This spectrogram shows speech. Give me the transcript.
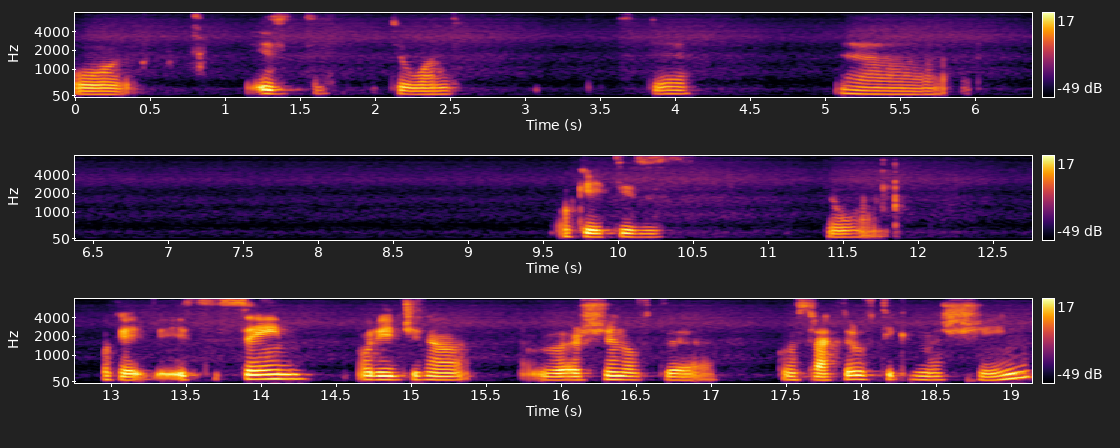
Or is the, the one the uh, okay this is the one. Okay it's the same original version of the constructor of ticket machine.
